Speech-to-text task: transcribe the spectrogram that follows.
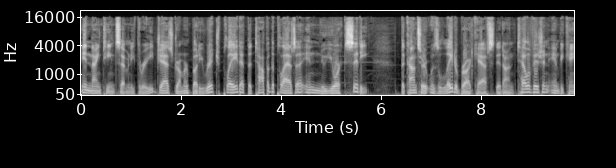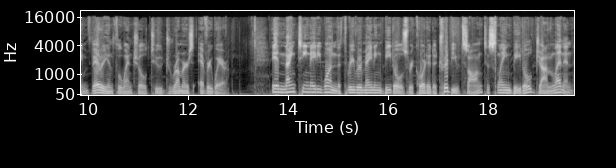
In 1973, jazz drummer Buddy Rich played at the top of the plaza in New York City. The concert was later broadcasted on television and became very influential to drummers everywhere. In 1981, the three remaining Beatles recorded a tribute song to slain Beatle John Lennon.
